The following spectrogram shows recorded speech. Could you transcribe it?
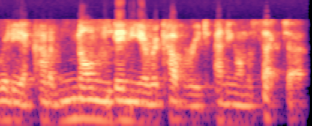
really a kind of non-linear recovery, depending on the sector.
